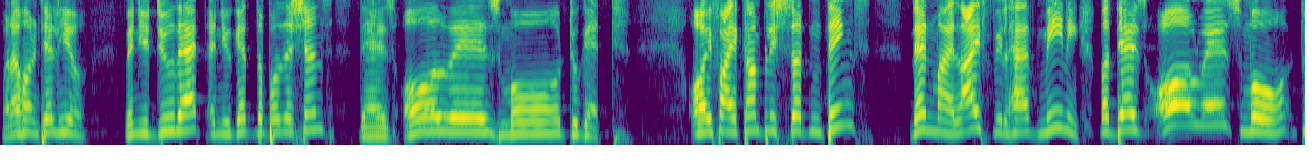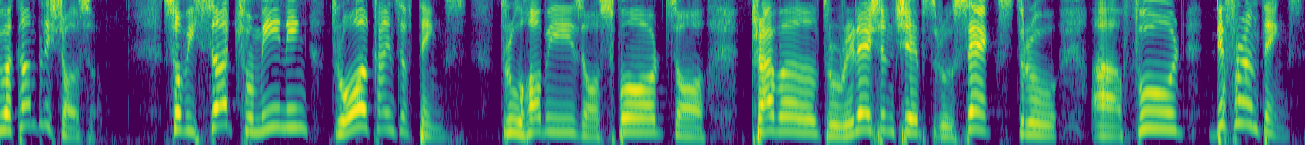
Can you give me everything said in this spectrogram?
But I want to tell you, when you do that and you get the possessions, there's always more to get. Or if I accomplish certain things, then my life will have meaning. But there's always more to accomplish also. So we search for meaning through all kinds of things through hobbies or sports or travel, through relationships, through sex, through uh, food, different things.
